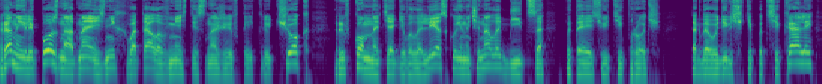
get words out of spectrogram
Рано или поздно одна из них хватала вместе с наживкой крючок, рывком натягивала леску и начинала биться, пытаясь уйти прочь. Тогда удильщики подсекали —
